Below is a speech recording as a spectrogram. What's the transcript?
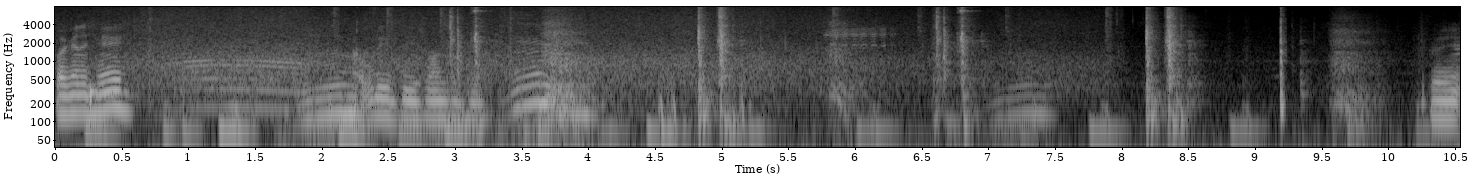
Bag any hay? I'll leave these ones in here. Right.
